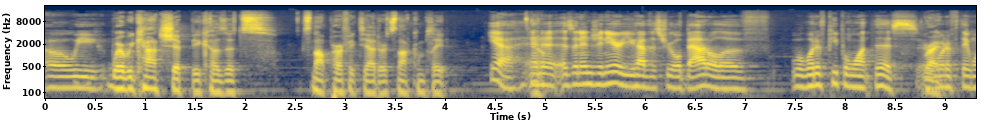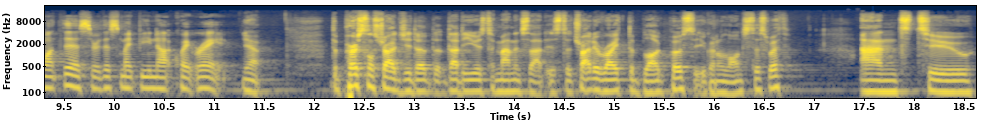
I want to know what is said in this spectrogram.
oh, we, Where we can't ship because it's it's not perfect yet or it's not complete. yeah. And Yeah. as an engineer, you have this real battle of, well, what if people want this, or Right. what if they want this, or this might be not quite right. Yeah. The personal strategy that, that, I use to manage that is to try to write the blog post that you're going to launch this with. And to,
